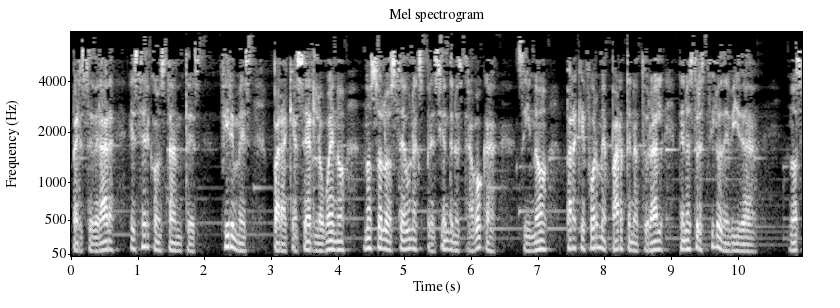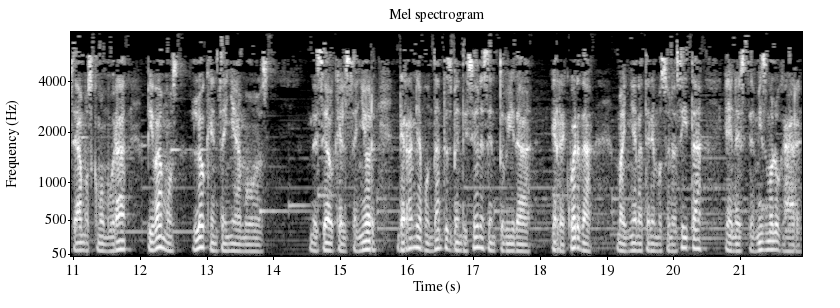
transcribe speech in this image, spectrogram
Perseverar es ser constantes, firmes, para que hacer lo bueno no solo sea una expresión de nuestra boca, sino para que forme parte natural de nuestro estilo de vida. No seamos como Murad, vivamos lo que enseñamos. Deseo que el Señor derrame abundantes bendiciones en tu vida y recuerda, mañana tenemos una cita en este mismo lugar,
